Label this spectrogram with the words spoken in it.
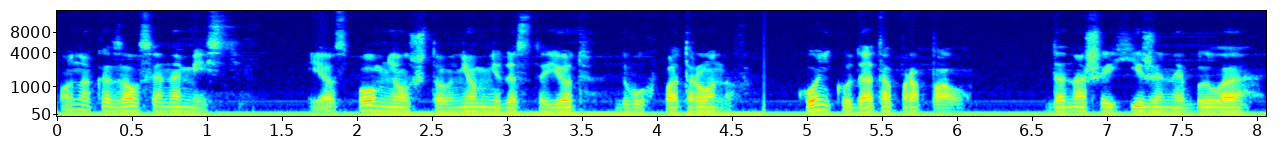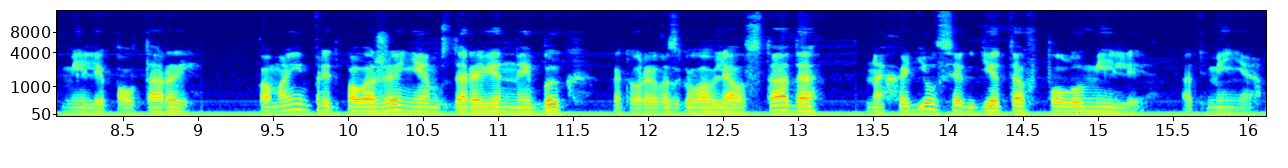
Он оказался на месте. Я вспомнил, что в нем недостает двух патронов. Конь куда-то пропал. До нашей хижины было мили полторы. По моим предположениям, здоровенный бык, который возглавлял стадо, находился где-то в полумиле от меня.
